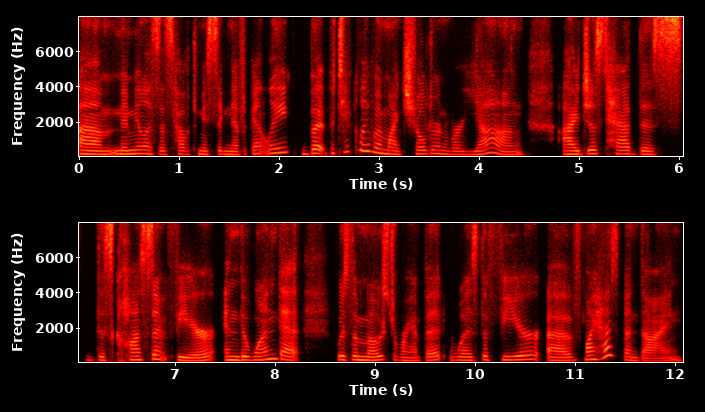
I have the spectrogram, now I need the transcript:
Um, Mimulus has helped me significantly, but particularly when my children were young, I just had this this constant fear, and the one that was the most rampant was the fear of my husband dying.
